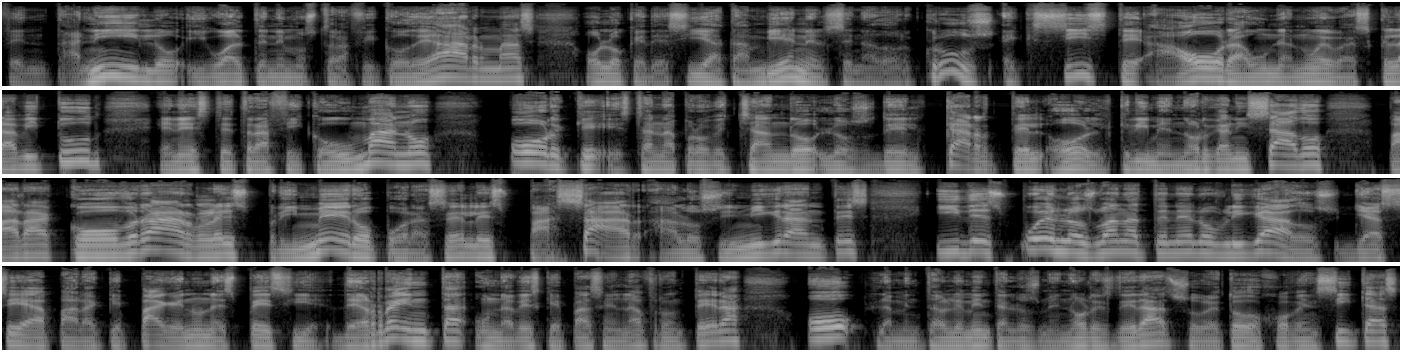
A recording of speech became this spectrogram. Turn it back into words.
fentanilo, igual tenemos tráfico de armas, o lo que decía también el senador Cruz, existe ahora una nueva esclavitud en este tráfico humano porque están aprovechando los del cártel o el crimen organizado para cobrarles primero por hacerles pasar a los inmigrantes y después los van a tener obligados, ya sea para que paguen una especie de renta una vez que pasen la frontera o lamentablemente a los menores de edad, sobre todo jovencitas,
